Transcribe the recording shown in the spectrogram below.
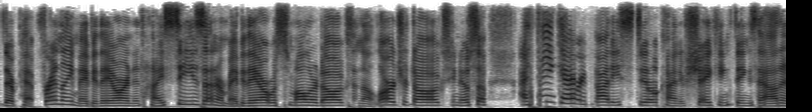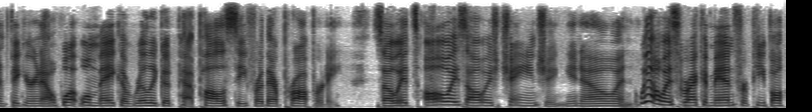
they're pet friendly, maybe they aren't in high season, or maybe they are with smaller dogs and not larger dogs. You know, so I think everybody's still kind of shaking things out and figuring out what will make a really good pet policy for their property. So it's always, always changing, you know. And we always recommend for people,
